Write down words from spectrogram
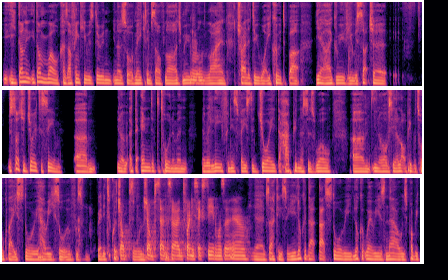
he done he done well because I think he was doing you know sort of making himself large, moving mm. on the line, trying to do what he could. But yeah, I agree with you. It was such a it was such a joy to see him. Um, you know, at the end of the tournament, the relief in his face, the joy, the happiness as well. Um, you know, obviously a lot of people talk about his story, how he sort of was ready to quit job, football. Job centre in 2016, was it? Yeah. Yeah, exactly. So you look at that that story, look at where he is now. He's probably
